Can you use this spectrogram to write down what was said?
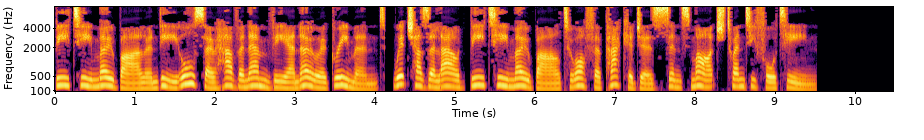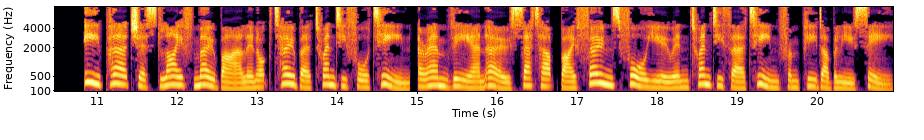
BT Mobile and E also have an MVNO agreement, which has allowed BT Mobile to offer packages since March 2014. 2014. E purchased Life Mobile in October 2014, a MVNO set up by Phones 4U in 2013 from PwC.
